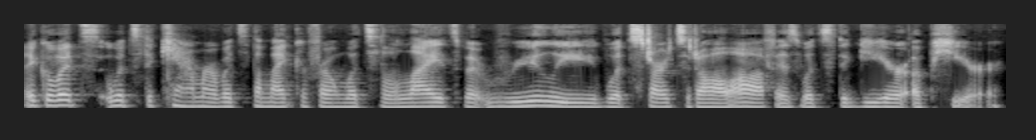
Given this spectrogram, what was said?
Like what's what's the camera, what's the microphone, what's the lights? But really what starts it all off is what's the gear up here?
